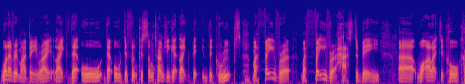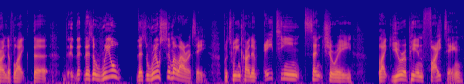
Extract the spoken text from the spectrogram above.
whatever it might be, right? Like they're all they're all different because sometimes you get like the the groups. My favorite, my favorite has to be uh, what I like to call kind of like the th- th- there's a real there's a real similarity between kind of 18th century like European fighting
